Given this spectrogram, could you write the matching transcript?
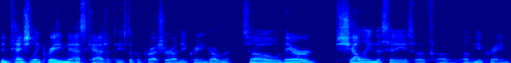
intentionally creating mass casualties to put pressure on the Ukrainian government. So they're shelling the cities of, of, of Ukraine,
